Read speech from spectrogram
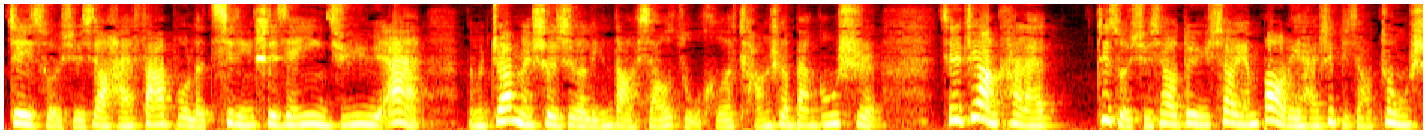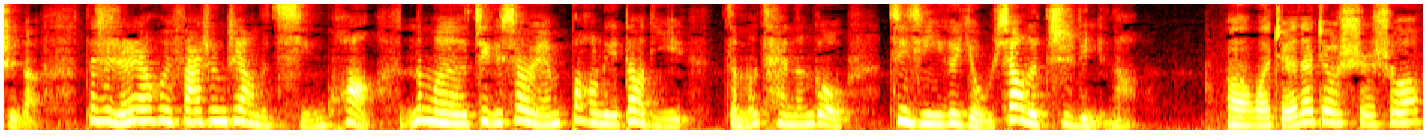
这所学校还发布了欺凌事件应急预案，那么专门设置了领导小组和常设办公室。其实这样看来，这所学校对于校园暴力还是比较重视的，但是仍然会发生这样的情况。那么这个校园暴力到底怎么才能够进行一个有效的治理呢？呃，我觉得就是说，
